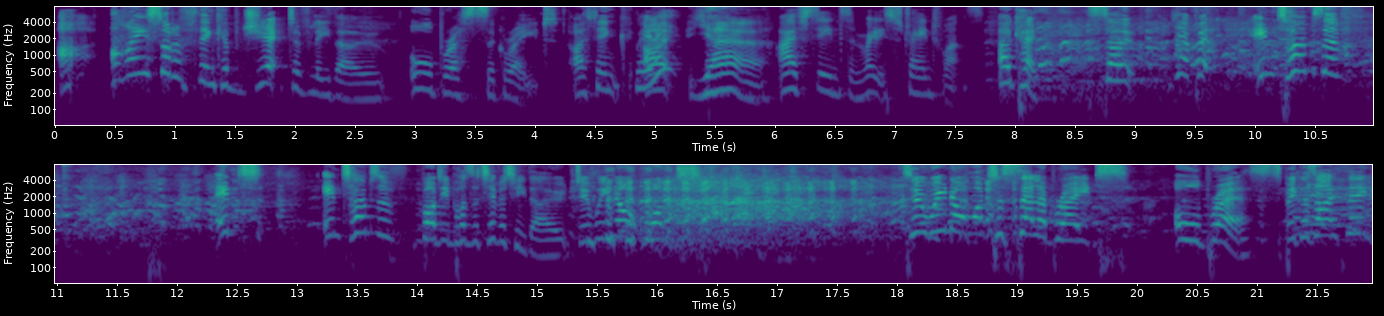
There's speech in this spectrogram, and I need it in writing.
I, I sort of think objectively, though, all breasts are great. I think. Really? I, yeah. I've seen some really strange ones. Okay, so yeah, but in terms of in, t- in terms of body positivity, though, do we not want do we not want to celebrate all breasts? Because I think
